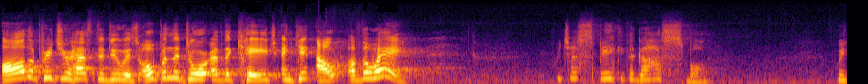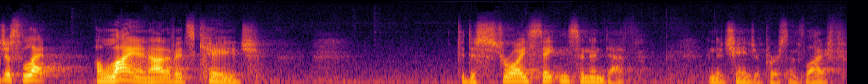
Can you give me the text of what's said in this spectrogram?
All the preacher has to do is open the door of the cage and get out of the way. We just speak the gospel. We just let a lion out of its cage to destroy Satan, sin, and death, and to change a person's life.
